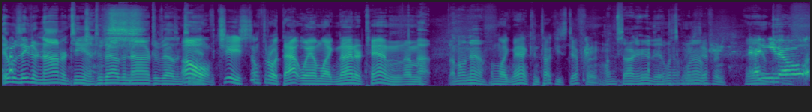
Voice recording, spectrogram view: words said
it was either nine or ten, 2009 or 2010. oh, jeez, don't throw it that way. I'm like 9 or 10. I'm I, I don't know. I'm like, man, Kentucky's different. I'm sorry to hear that. What's Kentucky's going on? different. And you know,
